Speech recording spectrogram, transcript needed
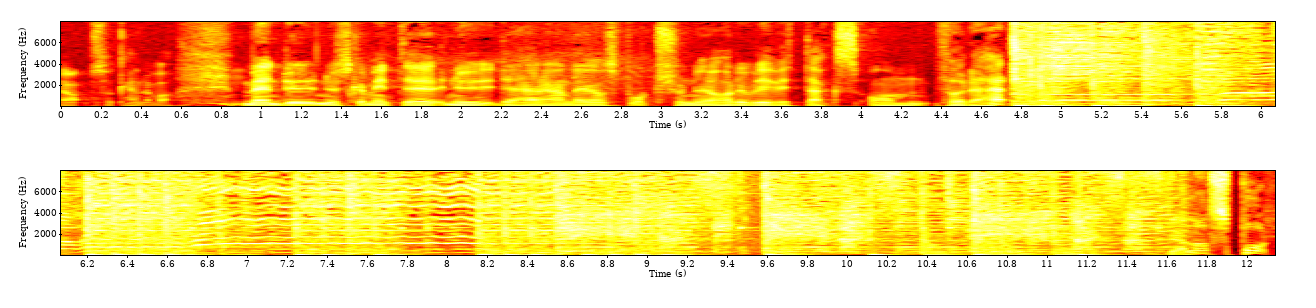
Ja, så kan det vara. Men du, nu ska vi inte, nu, det här handlar ju om sport, så nu har det blivit dags om, för det här. Della Sport!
